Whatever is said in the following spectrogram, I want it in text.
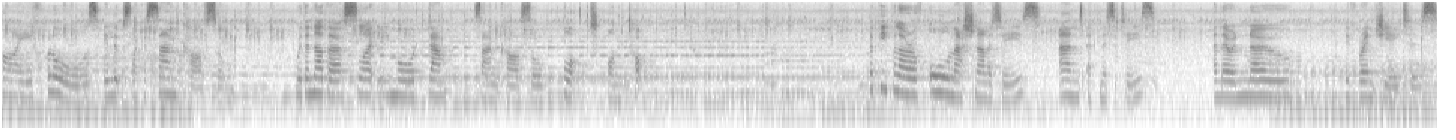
five floors, it looks like a sandcastle, with another slightly more damp sandcastle plopped on top. People are of all nationalities and ethnicities, and there are no differentiators.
